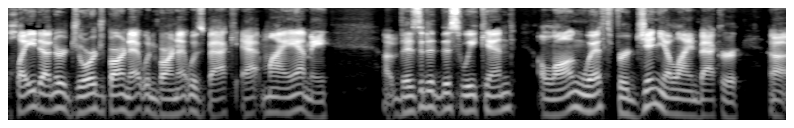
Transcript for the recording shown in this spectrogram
played under George Barnett when Barnett was back at Miami, uh, visited this weekend along with Virginia linebacker, uh,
